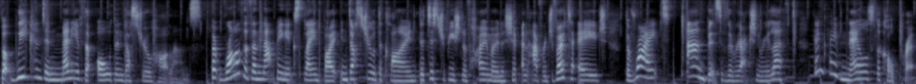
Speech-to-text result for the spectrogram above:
but weakened in many of the old industrial heartlands. But rather than that being explained by industrial decline, the distribution of home ownership and average voter age, the right, and bits of the reactionary left, think they've nailed the culprit.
